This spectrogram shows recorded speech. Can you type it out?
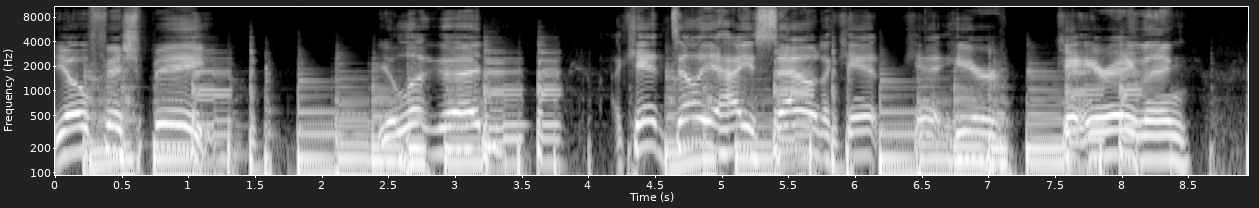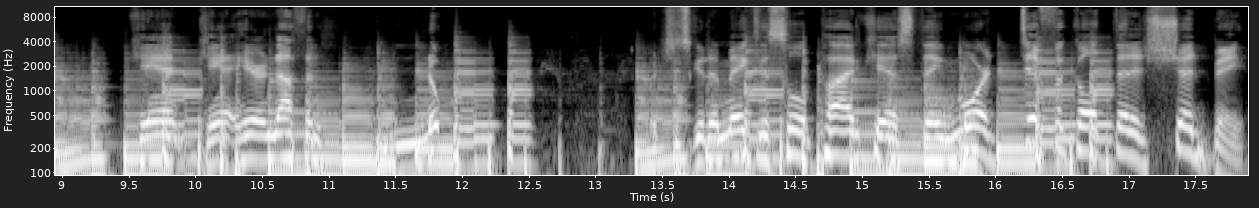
Yo, Fish B. You look good. I can't tell you how you sound. I can't can't hear can't hear anything. Can't can't hear nothing. Nope. Which is gonna make this whole podcast thing more difficult than it should be.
